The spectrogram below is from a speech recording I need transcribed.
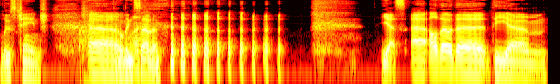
loose change um, Building seven. yes uh, although the the um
